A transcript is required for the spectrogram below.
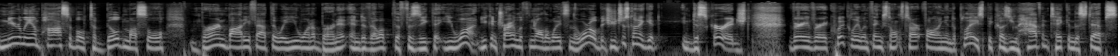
nearly impossible to build muscle, burn body fat the way you want to burn it, and develop the physique that you want. You can try lifting all the weights in the world, but you're just going to get discouraged very, very quickly when things don't start falling into place because you haven't taken the steps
